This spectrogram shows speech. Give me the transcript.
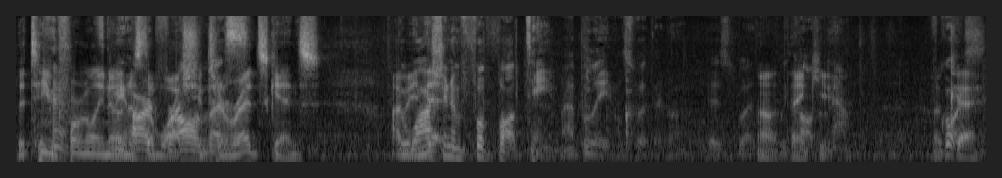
the team formerly known as the Washington Redskins. I the mean, Washington that, football team, I believe, is what they're going. Is what oh, thank you. Now. Of okay, course.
